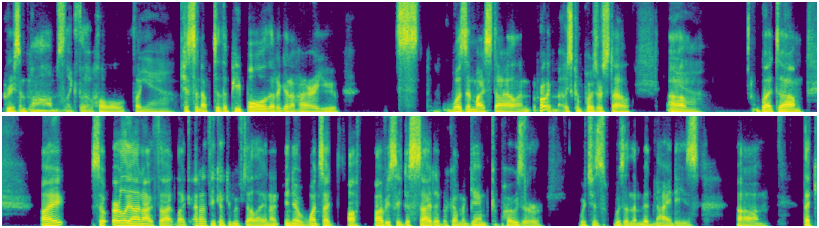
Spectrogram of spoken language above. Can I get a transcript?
greasing palms, like the whole like yeah. kissing up to the people that are going to hire you wasn't my style and probably most composer style um, yeah. but um, i so early on i thought like i don't think i can move to la and I, you know once i obviously decided to become a game composer which is was in the mid 90s um, that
